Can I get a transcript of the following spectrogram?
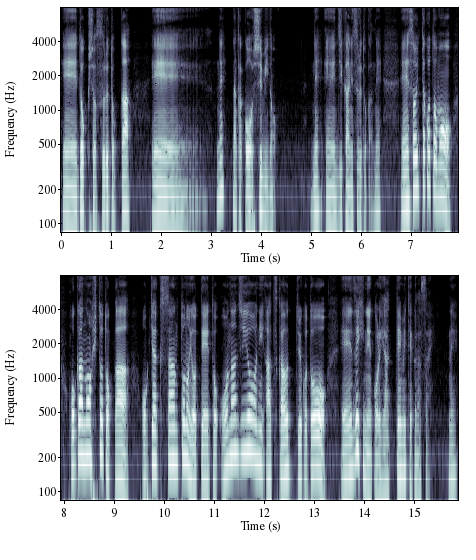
えー、読書するとか、えー、ね、なんかこう、守備の、ね、えー、時間にするとかね、えー、そういったことも、他の人とか、お客さんとの予定と同じように扱うっていうことを、えー、ぜひね、これやってみてください。ね。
